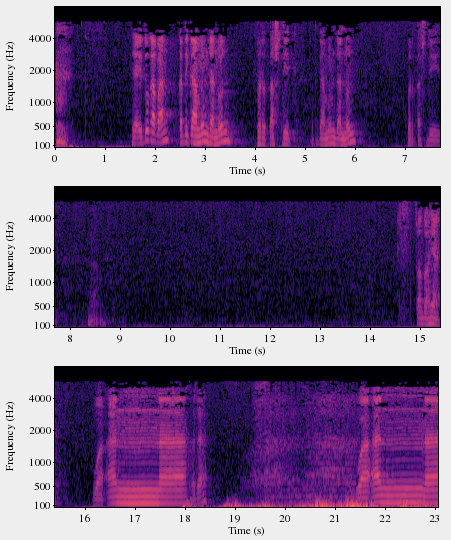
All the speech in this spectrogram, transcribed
Yaitu kapan? Ketika mim dan nun bertasdid. Ketika mim dan nun bertasdid. Nah. Contohnya wa anna baca wa anna.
